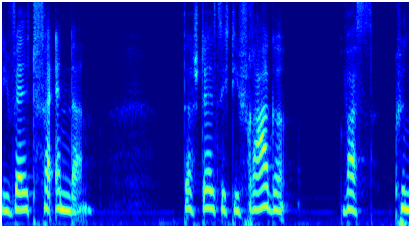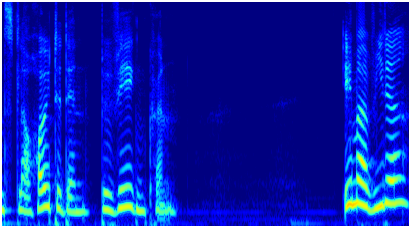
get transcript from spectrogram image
die Welt verändern. Da stellt sich die Frage, was Künstler heute denn bewegen können. Immer wieder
